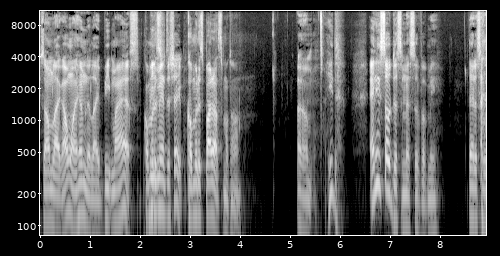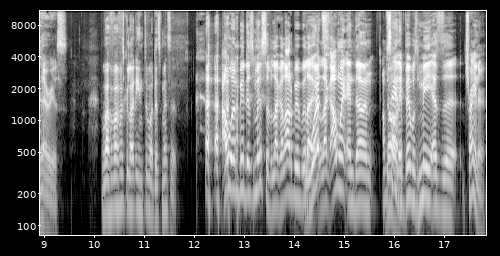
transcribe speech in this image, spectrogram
So I'm like, I want him to like beat my ass, Kommer beat du- me into shape. Kommer du sparras mot honom? Um, he and he's so dismissive of me that it's hilarious. Varför, varför skulle han inte vara dismissive? I wouldn't be dismissive. Like a lot of people be like, What? like I went and done. I'm Dog. saying if it was me as the trainer,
